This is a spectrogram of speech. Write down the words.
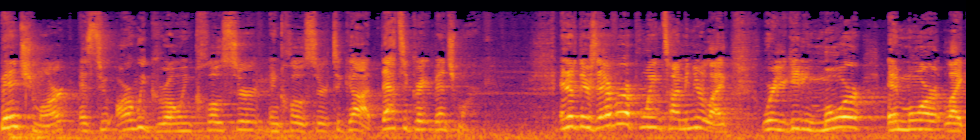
benchmark as to are we growing closer and closer to God. That's a great benchmark. And if there's ever a point in time in your life where you're getting more and more like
